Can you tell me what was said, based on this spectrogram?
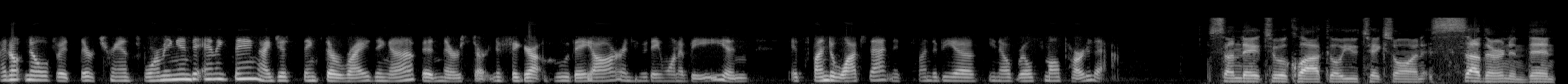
I don't know if it, they're transforming into anything. I just think they're rising up and they're starting to figure out who they are and who they want to be. And it's fun to watch that, and it's fun to be a you know real small part of that. Sunday at two o'clock, OU takes on Southern, and then.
